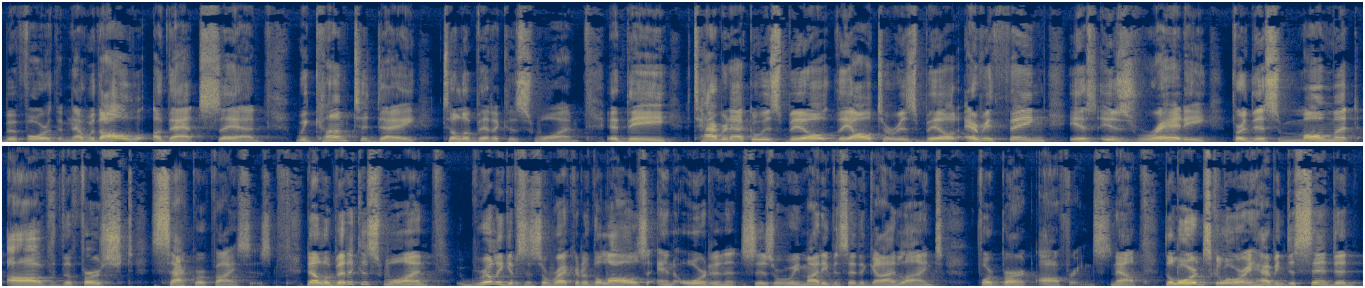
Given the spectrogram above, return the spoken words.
before them. Now, with all of that said, we come today to Leviticus 1. The tabernacle is built, the altar is built, everything is, is ready for this moment of the first sacrifices. Now, Leviticus 1 really gives us a record of the laws and ordinances, or we might even say the guidelines for burnt offerings. Now, the Lord's glory having descended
